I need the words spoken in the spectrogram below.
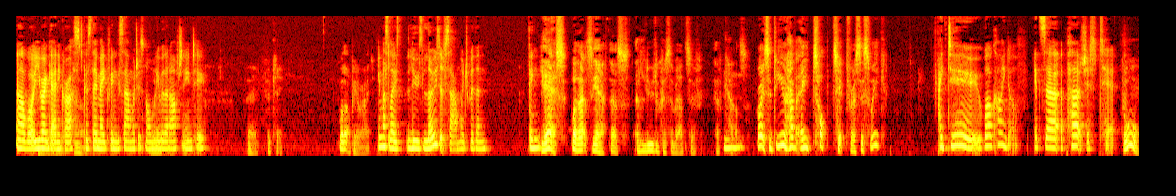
Oh well, you won't get any crust because they make finger sandwiches normally with an afternoon tea. Oh, okay. Well, that'll be all right. You must lo- lose loads of sandwich with an finger. Yes. Well, that's, yeah, that's a ludicrous amount of, of Mm. Right. So do you have a top tip for us this week? I do. Well, kind of. It's a, a purchase tip. Oh,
